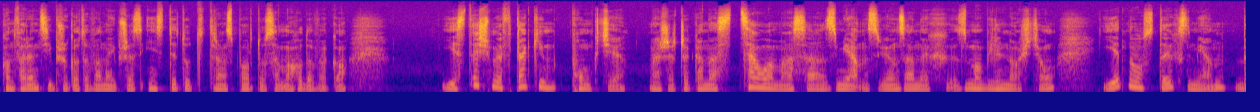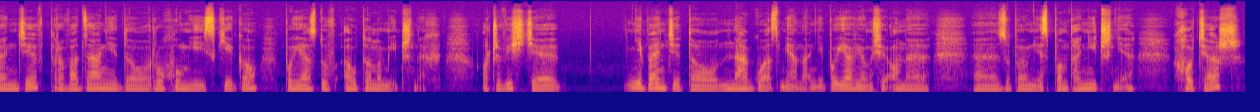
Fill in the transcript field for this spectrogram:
konferencji przygotowanej przez Instytut Transportu Samochodowego. Jesteśmy w takim punkcie, że czeka nas cała masa zmian związanych z mobilnością. Jedną z tych zmian będzie wprowadzanie do ruchu miejskiego pojazdów autonomicznych. Oczywiście nie będzie to nagła zmiana, nie pojawią się one e, zupełnie spontanicznie, chociaż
